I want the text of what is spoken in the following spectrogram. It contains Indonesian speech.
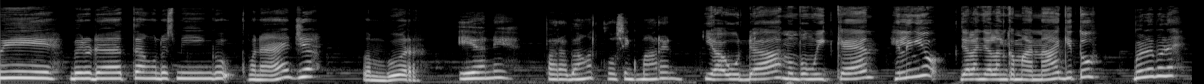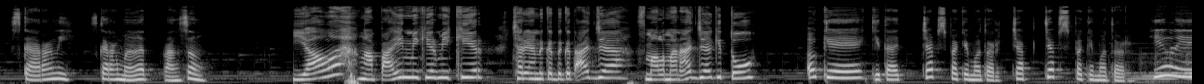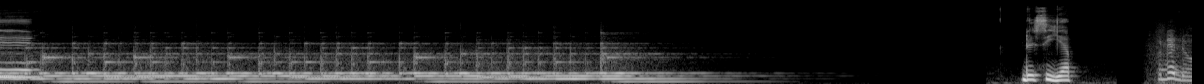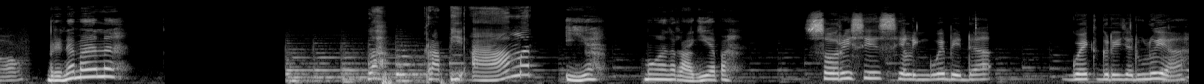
Wih, baru datang udah seminggu. Ke mana aja? Lembur. Iya nih, parah banget closing kemarin. Ya udah, mumpung weekend, healing yuk. Jalan-jalan ke mana gitu. Boleh-boleh. Sekarang nih, sekarang banget, langsung. Iyalah, ngapain mikir-mikir? Cari yang deket-deket aja, semalaman aja gitu. Oke, kita caps pakai motor, cap caps pakai motor. Healing. Udah siap? Udah dong. Brenda mana? Lah, rapi amat. Iya, mau ngantor lagi apa? Sorry sis, healing gue beda. Gue ke gereja dulu ya.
